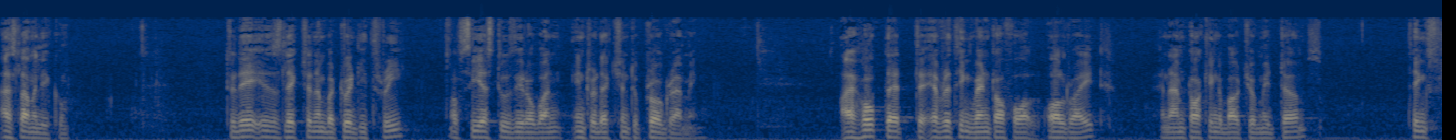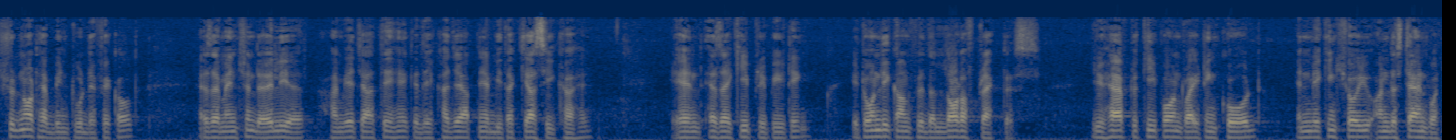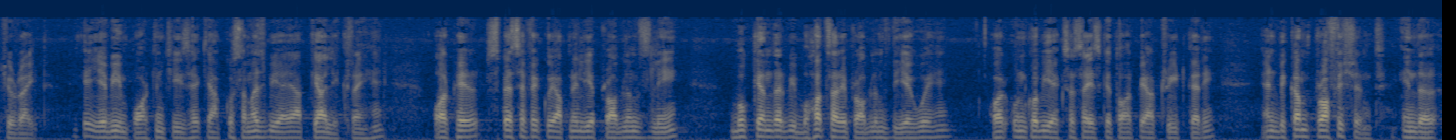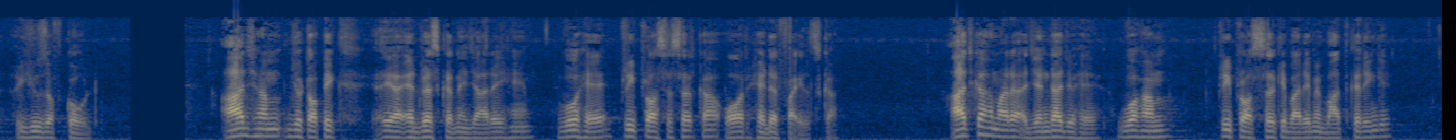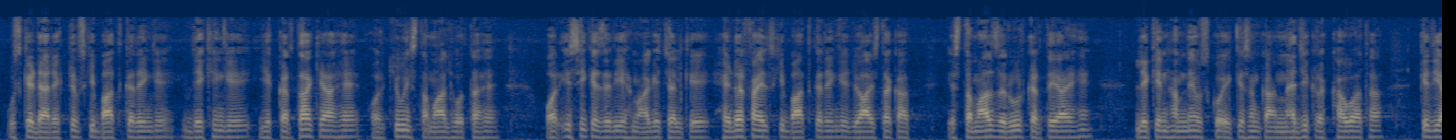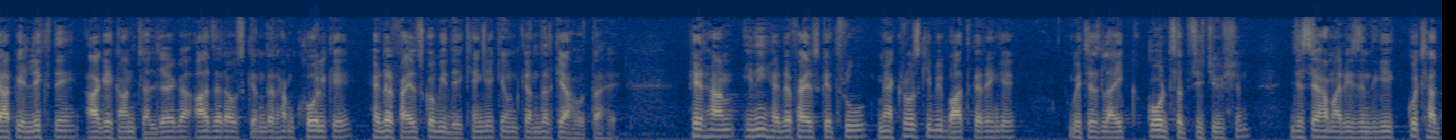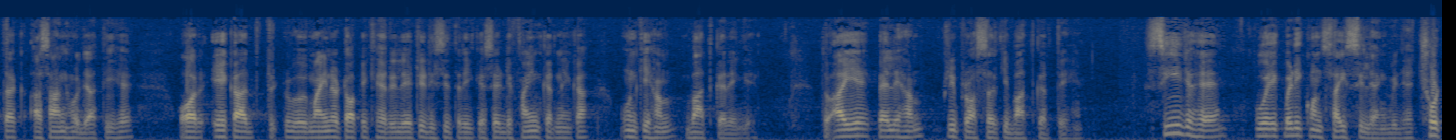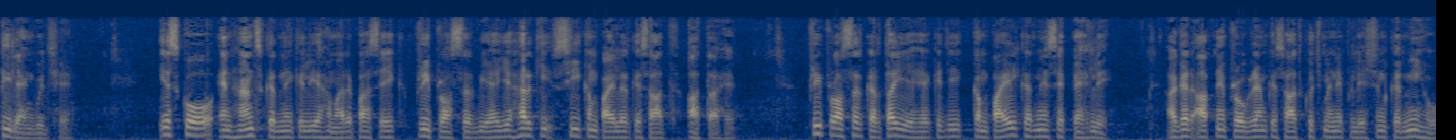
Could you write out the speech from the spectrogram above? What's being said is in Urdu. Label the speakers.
Speaker 1: السلام علیکم today is lecture number 23 of C S 201 introduction to programming I hope that everything went off all right and I am talking about your midterms things should not have been too difficult as I mentioned earlier ہم یہ چاہتے ہیں کہ دیکھا جائے آپ نے ابھی تک کیا سیکھا ہے and as I keep repeating it only comes with a lot of practice you have to keep on writing code and making sure you understand what you write ٹھیک ہے یہ بھی امپورٹنٹ چیز ہے کہ آپ کو سمجھ بھی آئے آپ کیا لکھ رہے ہیں۔ اور پھر اسپیسیفک کوئی اپنے لیے پرابلمس لیں۔ بک کے اندر بھی بہت سارے پرابلمس دیے ہوئے ہیں اور ان کو بھی ایکسرسائز کے طور پہ آپ ٹریٹ کریں and become proficient in the use of code آج ہم جو ٹاپک ایڈریس کرنے جا رہے ہیں وہ ہے پری پروسیسر کا اور ہیڈر فائلز کا۔ آج کا ہمارا ایجنڈا جو ہے وہ ہم پری پروسیسر کے بارے میں بات کریں گے۔ اس کے ڈائریکٹوز کی بات کریں گے، دیکھیں گے یہ کرتا کیا ہے اور کیوں استعمال ہوتا ہے اور اسی کے ذریعے ہم آگے چل کے ہیڈر فائلز کی بات کریں گے جو آج تک آپ استعمال ضرور کرتے آئے ہیں، لیکن ہم نے اس کو ایک قسم کا میجک رکھا ہوا تھا کہ جی آپ یہ لکھ دیں، آگے کام چل جائے گا۔ آج ذرا اس کے اندر ہم کھول کے ہیڈر فائلز کو بھی دیکھیں گے کہ ان کے اندر کیا ہوتا ہے۔ پھر ہم انہی ہیڈر فائلز کے تھرو میکروز کی بھی بات کریں گے which is like code substitution جس سے ہماری زندگی کچھ حد تک آسان ہو جاتی ہے اور ایک آدھ مائنر ٹاپک ہے ریلیٹڈ اسی طریقے سے ڈیفائن کرنے کا، ان کی ہم بات کریں گے۔ تو آئیے پہلے ہم پری پروسیسر کی بات کرتے ہیں۔ سی جو ہے، وہ ایک بڑی کونسائز سی لینگویج ہے، چھوٹی لینگویج ہے۔ اس کو انہانس کرنے کے لیے ہمارے پاس ایک پری پروسیسر بھی ہے، یہ ہر کی سی کمپائلر کے ساتھ آتا ہے۔ پری پروسیسر کرتا یہ ہے کہ جی کمپائل کرنے سے پہلے اگر آپ نے پروگرام کے ساتھ کچھ مینیپولیشن کرنی ہو،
